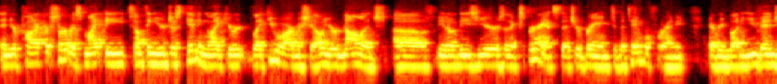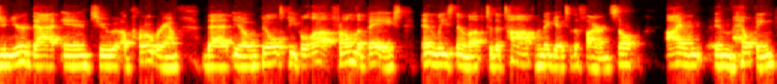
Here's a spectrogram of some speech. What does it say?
and your product or service might be something you're just giving like you're like you are michelle your knowledge of you know these years and experience that you're bringing to the table for any everybody. You've engineered that into a program that you know builds people up from the base and leads them up to the top when they get to the fire and soul I am helping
